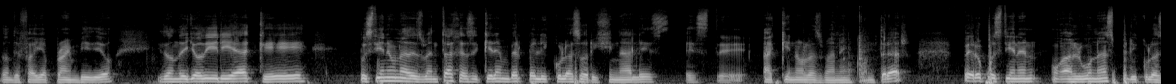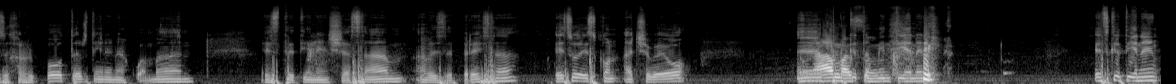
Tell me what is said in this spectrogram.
donde falla Prime Video. Y donde yo diría que pues tiene una desventaja. Si quieren ver películas originales, este, aquí no las van a encontrar. Pero pues tienen algunas películas de Harry Potter, tienen Aquaman, este, tienen Shazam, Aves de Presa, eso es con HBO. Eh, porque también tienen. es que tienen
